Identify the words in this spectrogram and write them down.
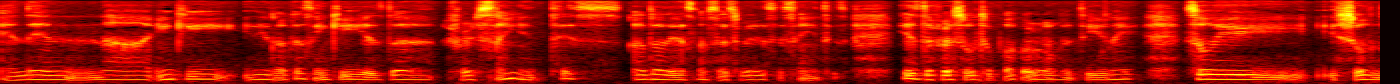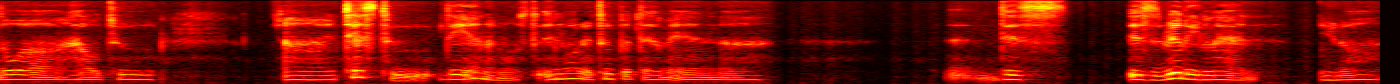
And then uh, Enki, you know, because Enki is the first scientist, although there's no such word as a scientist. He's the first one to fuck around with DNA. So he showed Noah how to uh, test to the animals to, in order to put them in uh, this this really land, you know,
